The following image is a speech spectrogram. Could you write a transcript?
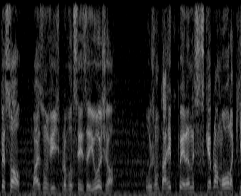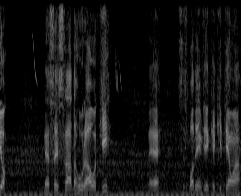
pessoal, mais um vídeo para vocês aí hoje, ó. Hoje vamos estar tá recuperando esses quebra-mola aqui, ó, nessa estrada rural aqui, né? Vocês podem ver que aqui tem uma,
